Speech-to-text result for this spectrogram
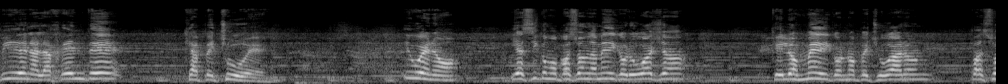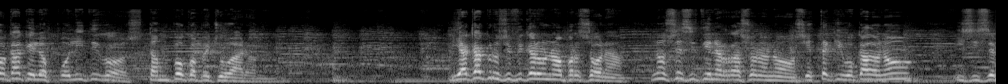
piden a la gente que apechugue. Y bueno, y así como pasó en la médica uruguaya, que los médicos no apechugaron, pasó acá que los políticos tampoco apechugaron. Y acá crucificaron a una persona. No sé si tiene razón o no, si está equivocado o no, y si se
